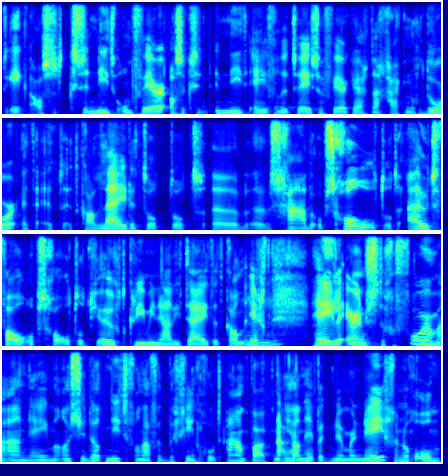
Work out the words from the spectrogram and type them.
ik, als ik ze niet omver, als ik ze niet een van de twee zover krijg, dan ga ik nog door. Het, het, het kan leiden tot, tot eh, eh, schade op school, tot uitval op school, tot jeugdcriminaliteit. Het kan echt Mhm. hele ernstige vormen aannemen als je dat niet vanaf het begin goed aanpakt. Nou, Ja. dan heb ik nummer 9 nog om.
